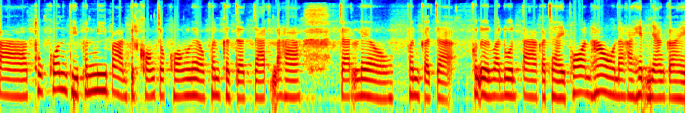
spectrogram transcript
ตาทุกคนที่เพิ่นมีบ้านเป็นของเจ้าของแล้วเพิ่นก็จะจัดนะคะ จัดแล้วเพิ่นก็จะเพิ่นเอิ้นว่าโดนตากระชายพรเฮานะคะเฮ็ดหยังก็ให้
